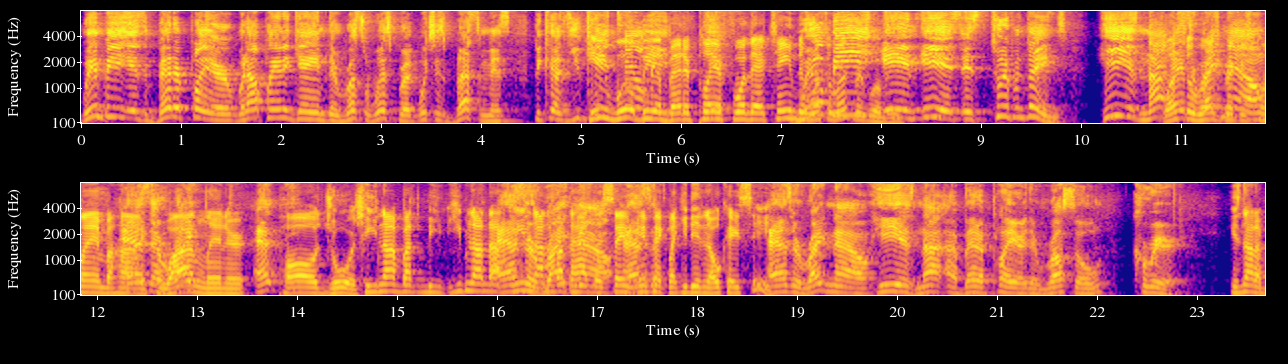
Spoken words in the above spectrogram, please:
Wemby is a better player without playing a game than Russell Westbrook, which is blasphemous because you he can't will tell be a better player for that team than Russell Westbrook will be. and is is two different things. He is not. Russell right Westbrook now, is playing behind Kawhi right- Leonard, as- Paul George. He's not about to be. He's not. not he's not about right to have now, the same impact of- like he did in OKC. As of right now, he is not a better player than Russell career. he's not a.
